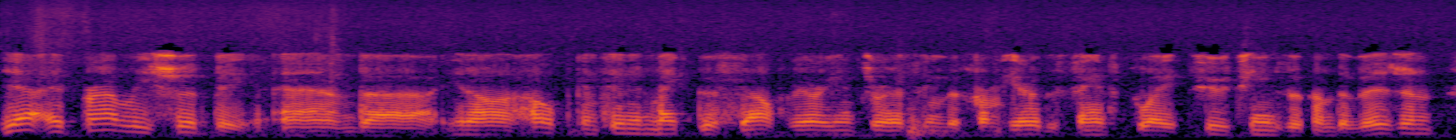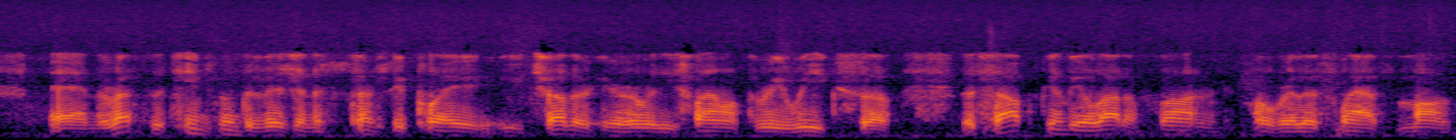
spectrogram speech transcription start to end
Yeah, it probably should be, and uh, you know, I hope continue to make this South very interesting. That from here, the Saints play two teams within the division, and the rest of the teams in the division essentially play each other here over these final three weeks. So the South is going to be a lot of fun over this last month.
